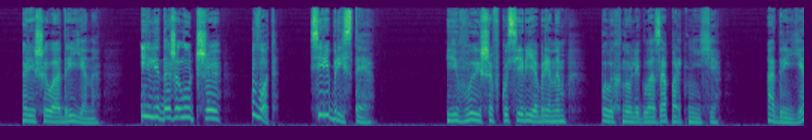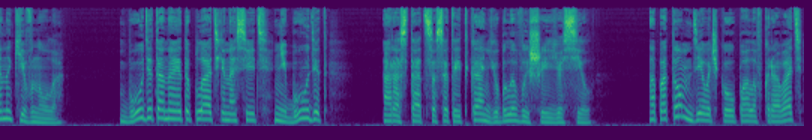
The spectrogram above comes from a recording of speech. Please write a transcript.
— решила Адриена. «Или даже лучше... вот, серебристое». «И вышивку серебряным», — полыхнули глаза портнихи. Адриена кивнула. Будет она это платье носить, не будет, а расстаться с этой тканью было выше ее сил. А потом девочка упала в кровать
